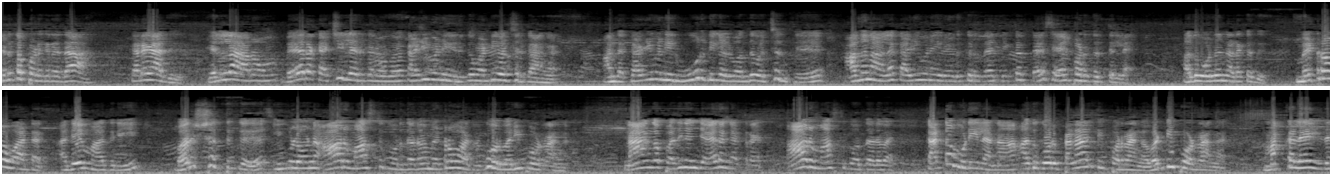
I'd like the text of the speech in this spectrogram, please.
எடுக்கப்படுகிறதா? கிடையாது. எல்லாரும் வேற கட்சியில இருக்கிறவங்க கழிவு நீருக்கு வண்டி வச்சிருக்காங்க. அந்த கழிவு நீர் ஊர்திகள் வந்து வச்சிருக்கு. அதனால கழிவு நீர் எடுக்கிறத திட்டத்தை செயல்படுத்ததில்லை அது ஒண்ணு நடக்குது. மெட்ரோ வாட்டர் அதே மாதிரி வருஷத்துக்கு இவ்வளோன்னு ஆறு மாசத்துக்கு ஒரு தடவை மெட்ரோ வாட்டருக்கு ஒரு வரி போடுறாங்க. நாங்க பதினஞ்சாயிரம் கட்டுறேன். ஆறு மாசத்துக்கு ஒரு தடவை. கட்ட முடியலன்னா அதுக்கு ஒரு பெனால்டி போடுறாங்க வட்டி போடுறாங்க. மக்களே இதை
